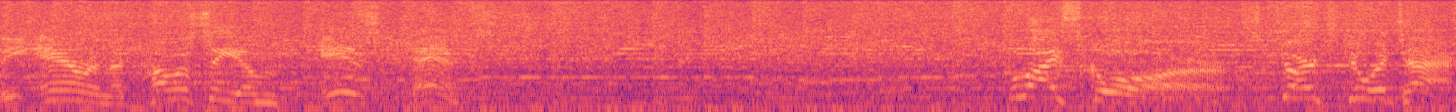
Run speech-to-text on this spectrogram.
The air in the Coliseum is tense. Gliscor starts to attack.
